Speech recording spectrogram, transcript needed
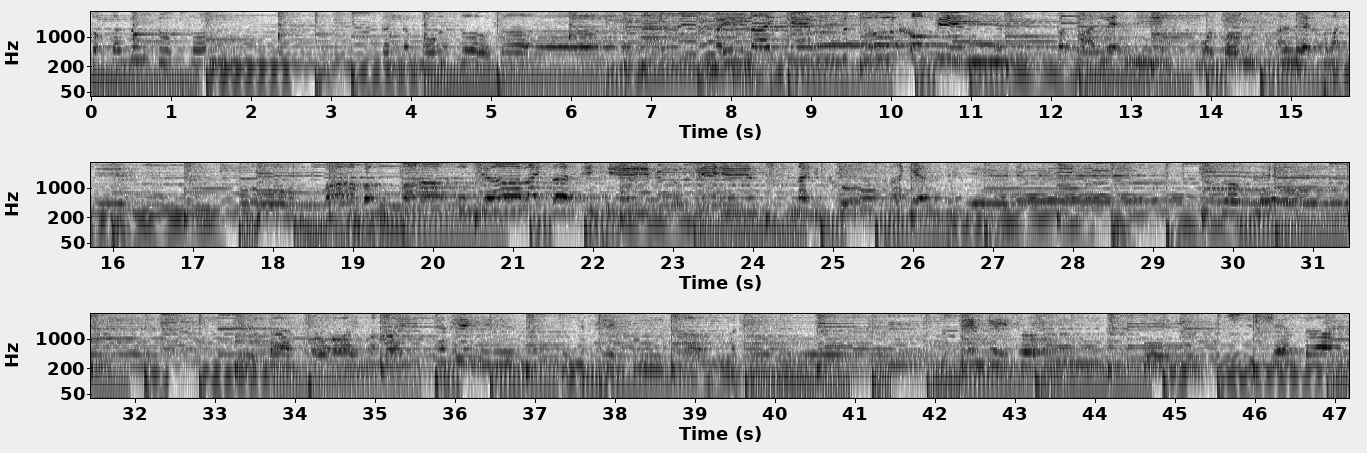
to ka lung tup son kan nam mol so ta ngày lai sớm see khi khép ta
